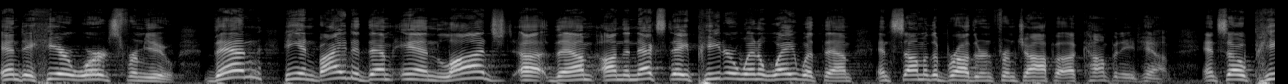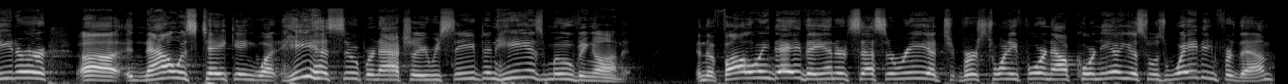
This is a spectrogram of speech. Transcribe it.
and to hear words from you. Then he invited them in, lodged uh, them. On the next day, Peter went away with them, and some of the brethren from Joppa accompanied him. And so Peter uh, now is taking what he has supernaturally received and he is moving on it. And the following day they entered Caesarea, verse 24. Now Cornelius was waiting for them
